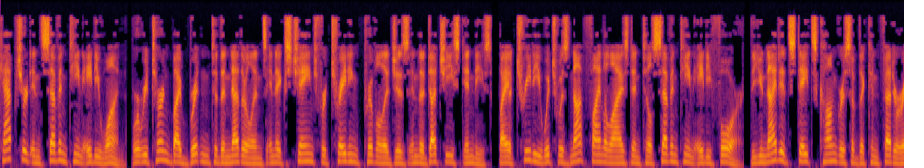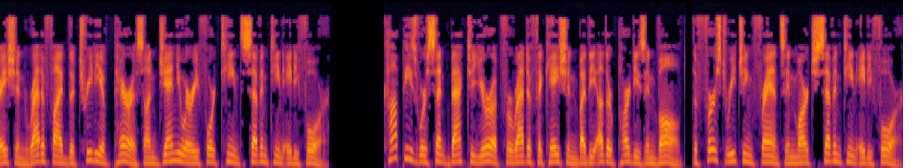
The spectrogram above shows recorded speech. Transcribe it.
captured in 1781, were returned by Britain to the Netherlands in exchange for trading privileges in the Dutch East Indies, by a treaty which was not finalized until 1784. The United States Congress of the Confederation ratified the Treaty of Paris on January 14, 1784. Copies were sent back to Europe for ratification by the other parties involved, the first reaching France in March 1784.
